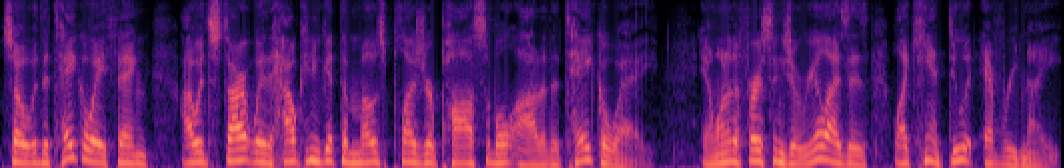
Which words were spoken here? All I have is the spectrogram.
So with the takeaway thing, I would start with how can you get the most pleasure possible out of the takeaway? And one of the first things you'll realize is, well, I can't do it every night.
